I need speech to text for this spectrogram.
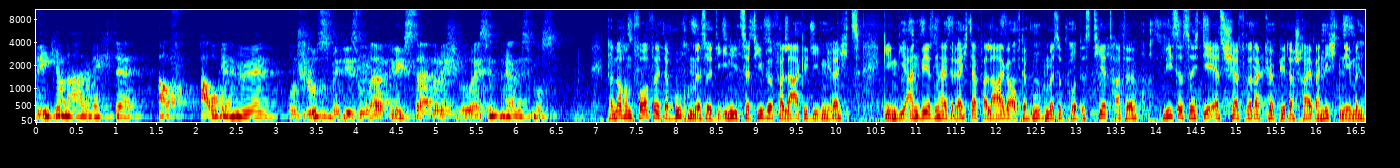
Regionalmächte auf Augenhöhe und Schluss mit diesem äh, kriegstreiberischen US-Imperialismus. Dann noch im Vorfeld der Buchmesse die Initiative Verlage gegen Rechts gegen die Anwesenheit rechter Verlage auf der Buchmesse protestiert hatte, ließ es sich DS-Chefredakteur Peter Schreiber nicht nehmen,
